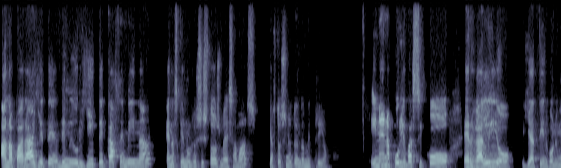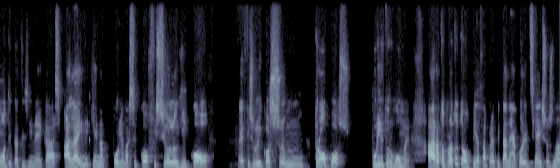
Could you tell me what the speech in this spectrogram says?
αναπαράγεται, δημιουργείται κάθε μήνα ένας καινούριος ιστός μέσα μας και αυτός είναι το ενδομητρίο είναι ένα πολύ βασικό εργαλείο για την γονιμότητα της γυναίκας, αλλά είναι και ένα πολύ βασικό φυσιολογικό, ε, φυσιολογικός τρόπος που λειτουργούμε. Άρα το πρώτο το οποίο θα πρέπει τα νέα κορίτσια ίσως να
